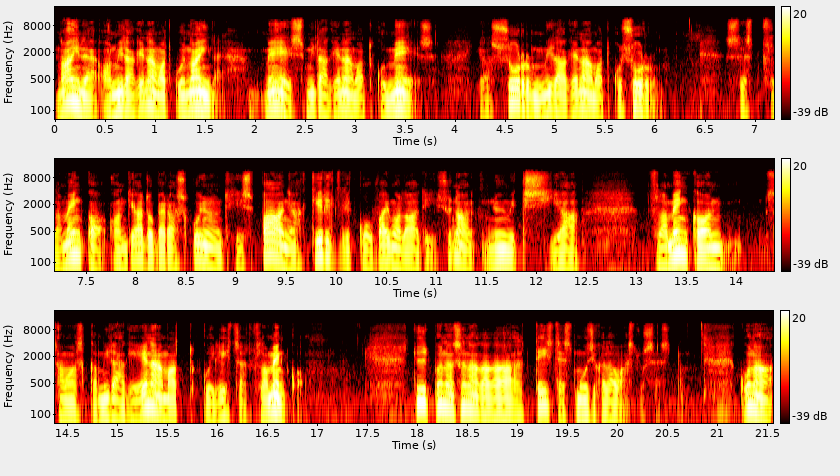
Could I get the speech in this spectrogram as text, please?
naine on midagi enamat kui naine, mees midagi enamat kui mees ja surm midagi enamat kui surm. Sest flamenco on teadupärast kujunenud Hispaania kirgliku vaimulaadi sünonüümiks ja flamenco on samas ka midagi enamat kui lihtsalt flamenco. nüüd mõne sõnaga ka teistest muusikalavastusest. kuna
